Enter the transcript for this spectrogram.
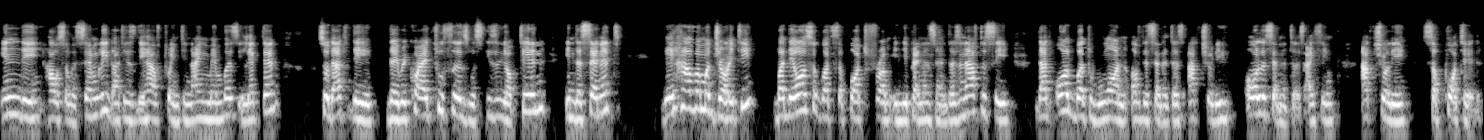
in the House of Assembly. That is, they have 29 members elected. So that the, the required two thirds was easily obtained in the Senate. They have a majority, but they also got support from independent senators. And I have to say that all but one of the senators actually, all the senators, I think, actually supported.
